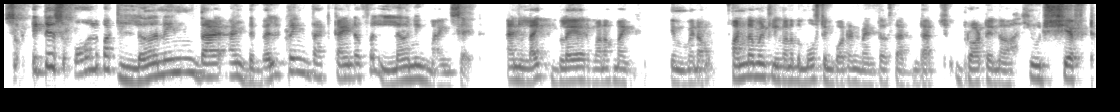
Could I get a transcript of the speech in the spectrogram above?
So, it is all about learning that and developing that kind of a learning mindset. And like Blair, one of my, you know, fundamentally one of the most important mentors that that brought in a huge shift,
